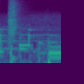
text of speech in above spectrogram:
あ。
